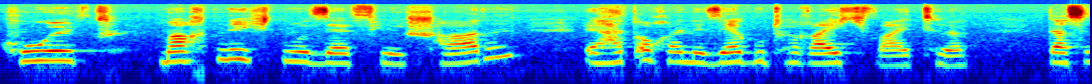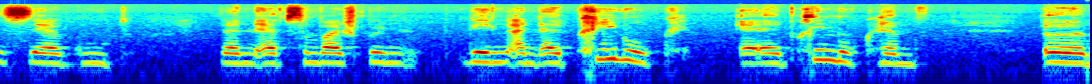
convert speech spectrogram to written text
Colt macht nicht nur sehr viel Schaden, er hat auch eine sehr gute Reichweite das ist sehr gut. Wenn er zum Beispiel gegen ein El Primo, El Primo kämpft, äh,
